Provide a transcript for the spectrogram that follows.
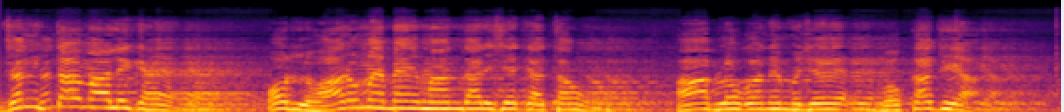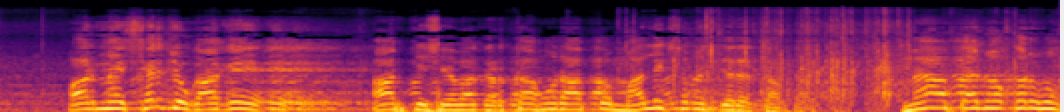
जनता मालिक है। और लोहारों में मैं ईमानदारी से कहता हूँ, आप लोगों ने मुझे मौका दिया, और मैं सिर झुका के आपकी सेवा करता हूँ और आपको मालिक समझते रहता हूँ। मैं आपका नौकर हूँ।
